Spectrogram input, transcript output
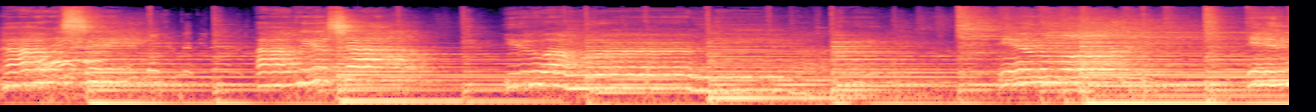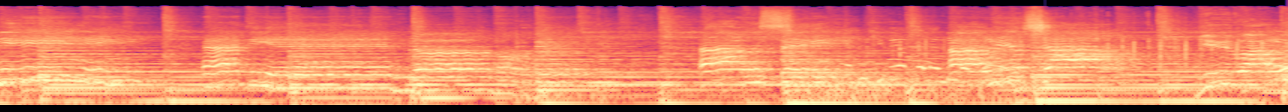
I will sing, I will shout, you are worthy. In the morning, in the evening, at the end of all day, I will sing, I will shout, you are worthy.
